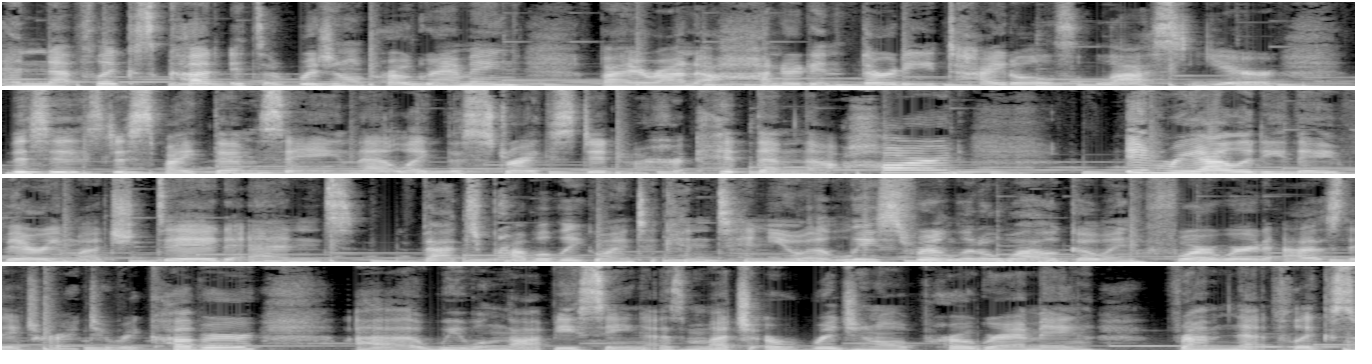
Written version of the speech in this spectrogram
and Netflix cut its original programming by around 130 titles last year. This is despite them saying that like the strikes didn't hit them that hard. In reality, they very much did, and that's probably going to continue at least for a little while going forward as they try to recover. Uh, we will not be seeing as much original programming from Netflix,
